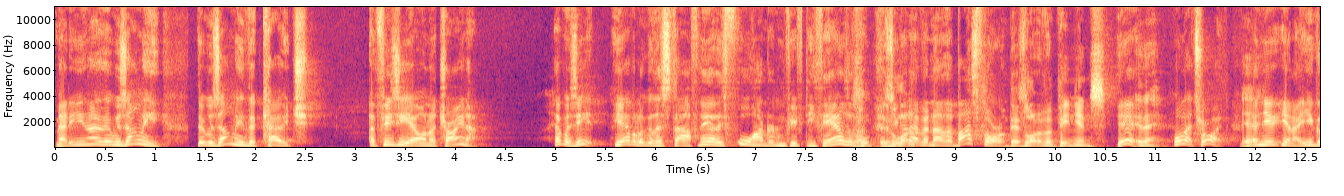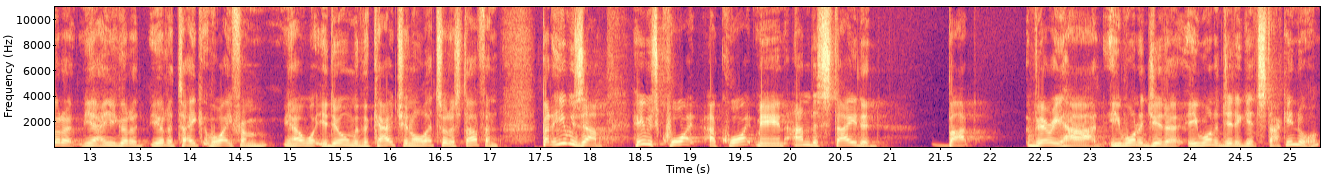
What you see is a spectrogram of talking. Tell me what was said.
Matty, you know, there was only there was only the coach, a physio, and a trainer. That was it. You have a look at the staff now. There's 450,000 of them. There's You've got to have another bus for them. There's a lot of opinions. Yeah. Well, that's right. Yeah. And you, you know, you got to, you know, you got to, you got to take away from, you know, what you're doing with the coach and all that sort of stuff. And, but he was, um, he was quite a quiet man, understated, but very hard. He wanted you to, he wanted you to get stuck into him.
